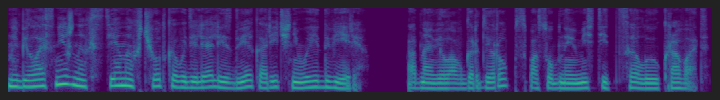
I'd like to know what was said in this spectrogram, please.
На белоснежных стенах четко выделялись две коричневые двери. Одна вела в гардероб, способный вместить целую кровать,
